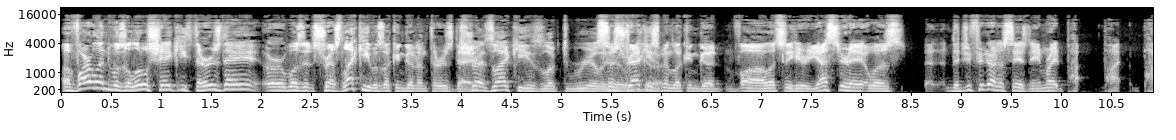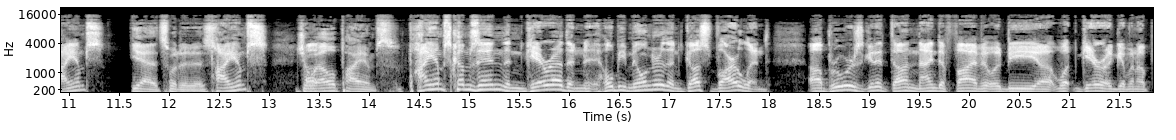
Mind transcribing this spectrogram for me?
Uh, Varland was a little shaky Thursday, or was it Strzelecki was looking good on Thursday? Strzelecki has looked really, So really good. been looking good. Uh, let's see here. Yesterday it was. Uh, did you figure out how to say his name right? Pi- Pi- Payamps? Yeah, that's what it is. Payamps? Joel Payamps. Payamps comes in, then Guerra, then Hoby Milner, then Gus Varland. Uh, Brewers get it done nine to five. It would be uh, what Guerra giving up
